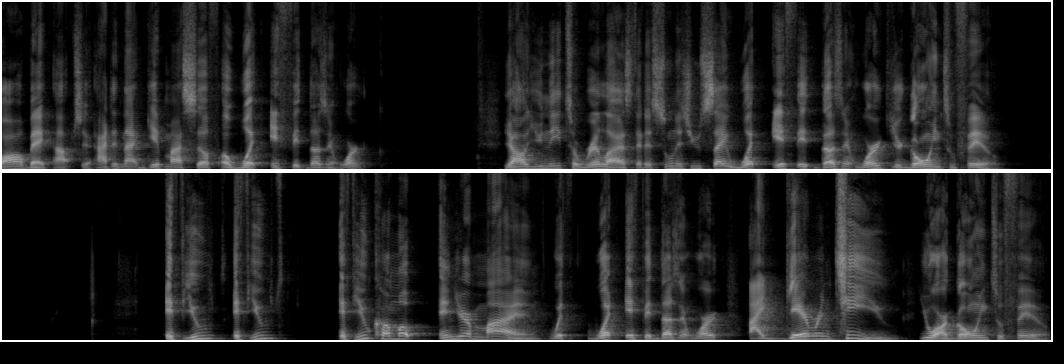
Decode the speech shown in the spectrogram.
fallback option. I did not give myself a what if it doesn't work. Y'all, you need to realize that as soon as you say what if it doesn't work, you're going to fail. If you if you if you come up in your mind with what if it doesn't work, I guarantee you you are going to fail.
